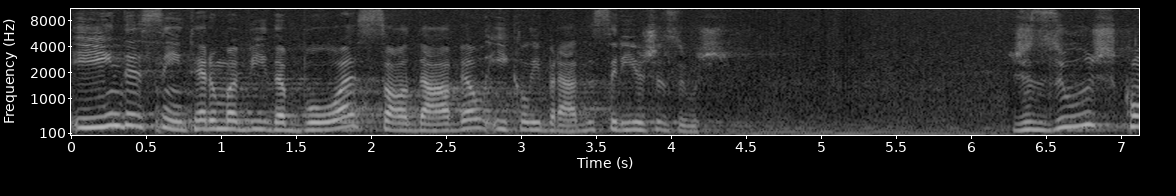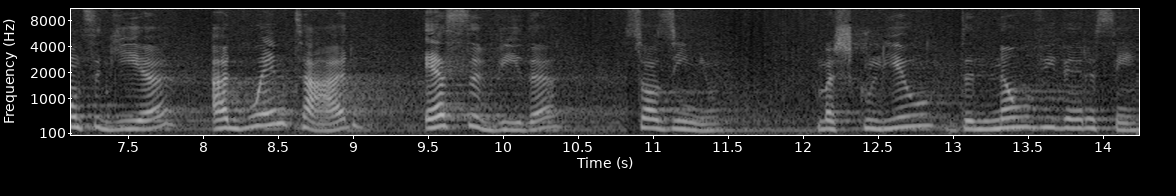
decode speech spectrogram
e ainda assim ter uma vida boa, saudável e equilibrada, seria Jesus. Jesus conseguia aguentar essa vida sozinho, mas escolheu de não viver assim.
